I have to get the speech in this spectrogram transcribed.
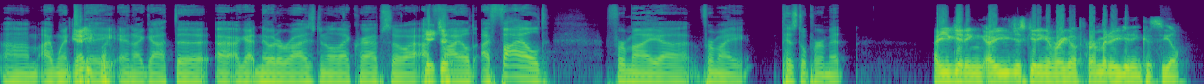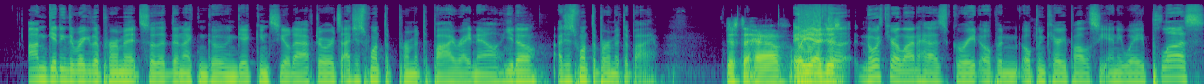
Um, I went Yeah, today and I got the uh, I got notarized and all that crap. So I, I filed I filed for my uh, for my pistol permit. Are you getting? Are you just getting a regular permit? or Are you getting concealed? I'm getting the regular permit so that then I can go and get concealed afterwards. I just want the permit to buy right now. You know, I just want the permit to buy. Just to have. Oh And yeah, North just Car- North Carolina has great open open carry policy anyway. Plus,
